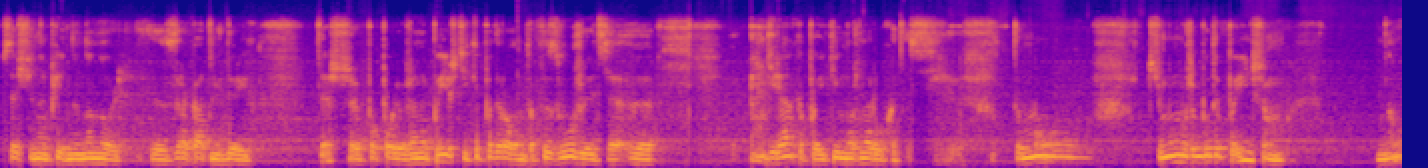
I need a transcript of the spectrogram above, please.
все, що необхідно на ноль з ракетних доріг. Теж по полю вже не поїш, тільки по дорогам. Тобто звужується ділянка, по якій можна рухатись. Тому чому може бути по-іншому? Ну,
